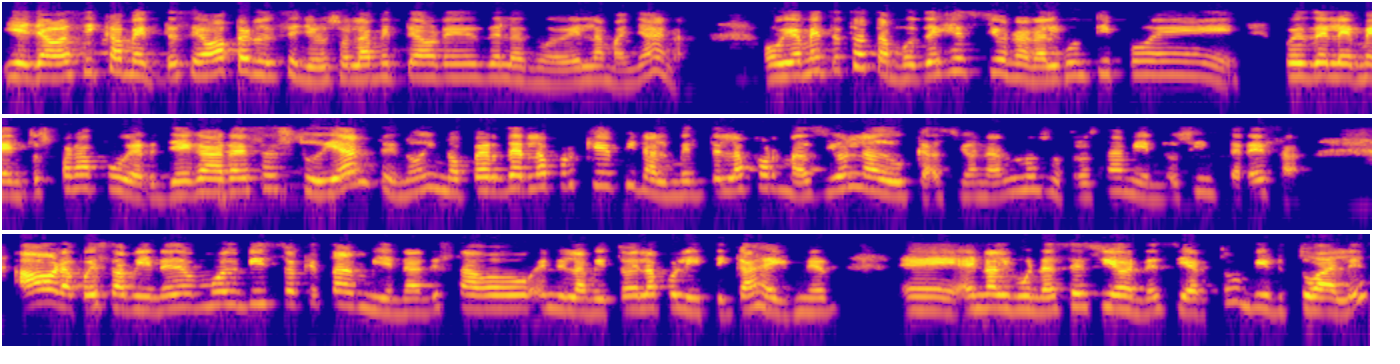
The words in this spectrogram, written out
y ella básicamente se va, pero el señor solamente abre desde las 9 de la mañana. Obviamente tratamos de gestionar algún tipo de, pues, de elementos para poder llegar a esa estudiante, ¿no? Y no perderla porque finalmente la formación, la educación a nosotros también nos interesa. Ahora, pues también hemos visto que también han estado en el ámbito de la política Heigner eh, en algunas sesiones, ¿cierto? Virtuales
